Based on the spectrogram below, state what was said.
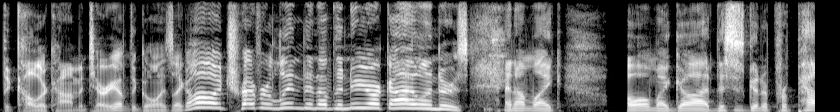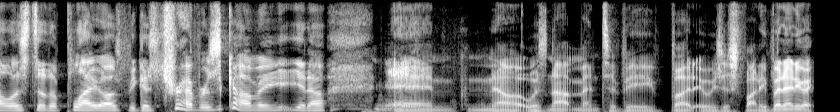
the color commentary of the goal. He's like, "Oh, Trevor Linden of the New York Islanders," and I'm like, "Oh my God, this is going to propel us to the playoffs because Trevor's coming," you know. Yeah. And no, it was not meant to be, but it was just funny. But anyway,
